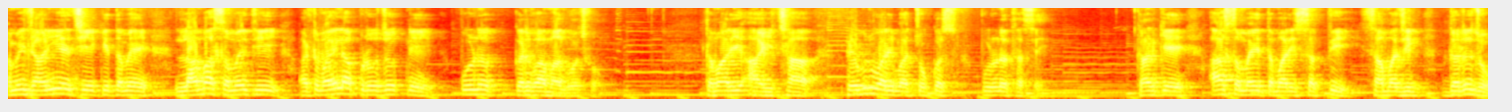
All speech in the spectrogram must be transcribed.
અમે જાણીએ છીએ કે તમે લાંબા સમયથી અટવાયેલા પ્રોજેક્ટને પૂર્ણ કરવા માંગો છો. તમારી આ ઈચ્છા ફેબ્રુઆરીમાં ચોક્કસ પૂર્ણ થશે. કારણ કે આ સમયે તમારી શક્તિ, સામાજિક દરજ્જો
